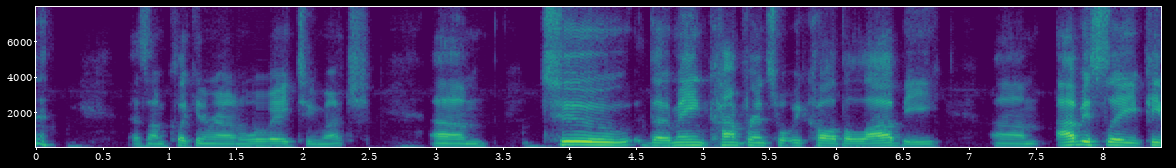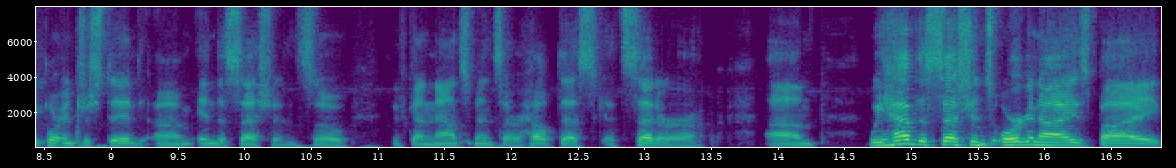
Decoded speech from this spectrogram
as I'm clicking around way too much, um, to the main conference, what we call the lobby, um, obviously, people are interested um, in the session. So we've got announcements, our help desk, etc. Um, we have the sessions organized by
